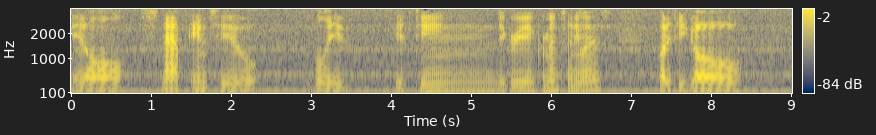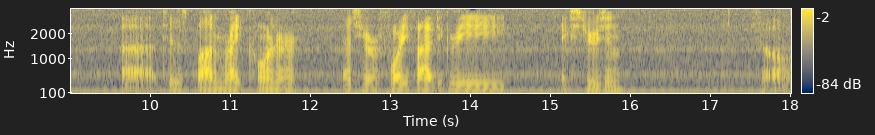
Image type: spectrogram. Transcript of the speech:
it'll snap into, I believe, 15 degree increments anyways. But if you go uh, to this bottom right corner, that's your 45 degree extrusion. So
